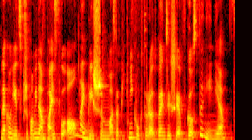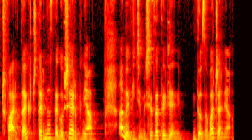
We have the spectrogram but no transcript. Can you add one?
Na koniec przypominam Państwu o najbliższym Mazopikniku, który odbędzie się w Gostyninie w czwartek 14 sierpnia. A my widzimy się za tydzień. Do zobaczenia.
